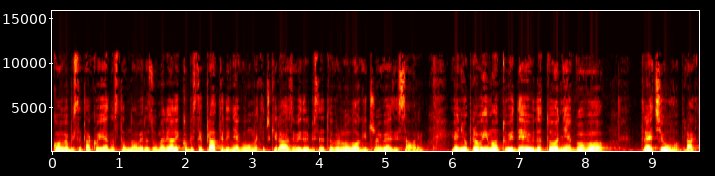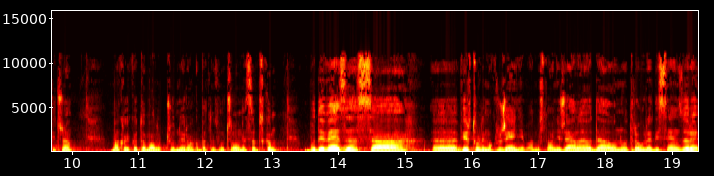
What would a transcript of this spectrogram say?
koga biste tako jednostavno ovaj razumeli, ali ako biste pratili njegov umetnički razvoj, videli biste da je to vrlo logično i vezi sa onim. I on je upravo imao tu ideju da to njegovo treće uvo praktično, makoliko to malo čudno i rogobatno zvučalo na srpskom, bude veza sa e, virtualnim okruženjem, odnosno on je želeo da unutra ugradi senzore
